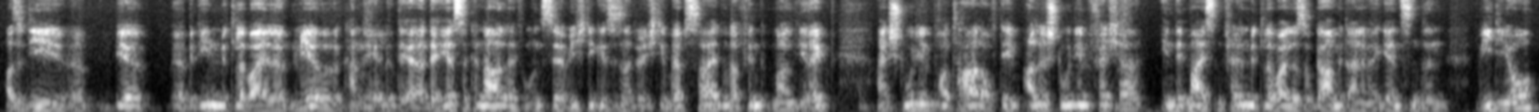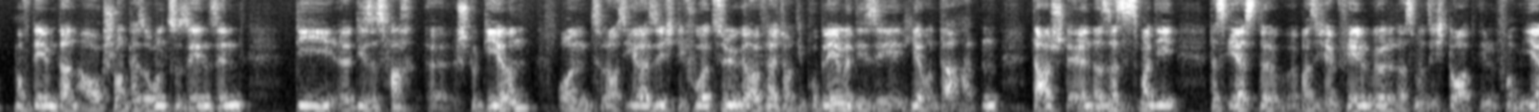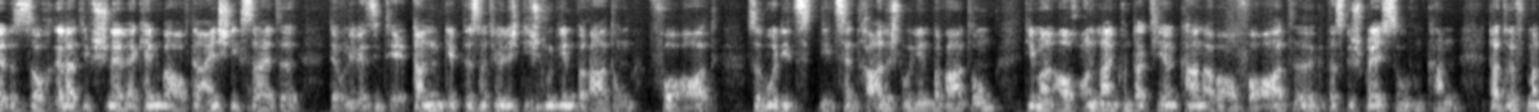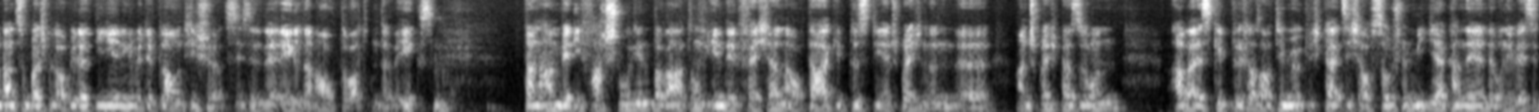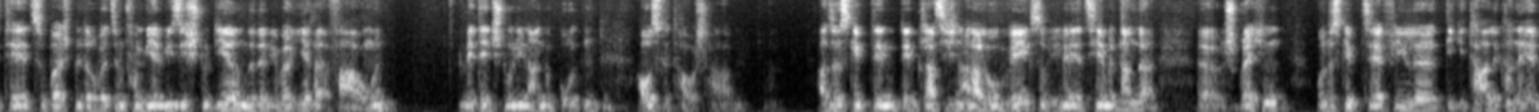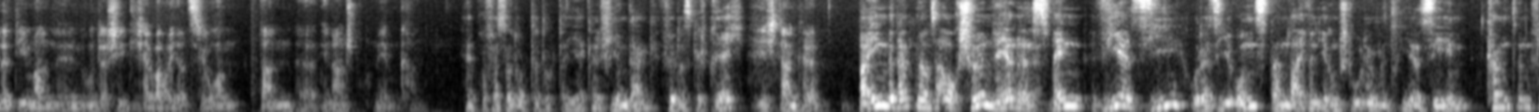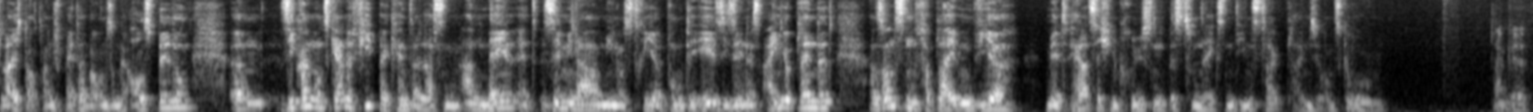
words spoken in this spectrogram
Also die, äh, wir bedienen mittlerweile mehrere Kanäle. Der, der erste Kanal, der für uns sehr wichtig ist, ist natürlich die Website und da findet man direkt ein Studienportal, auf dem alle Studienfächer, in den meisten Fällen mittlerweile sogar mit einem ergänzenden Video, auf dem dann auch schon Personen zu sehen sind, die äh, dieses Fach äh, studieren und aus ihrer Sicht die Vorzüge, aber vielleicht auch die Probleme, die sie hier und da hatten, darstellen. Also das ist mal die, das Erste, was ich empfehlen würde, dass man sich dort informiert. Das ist auch relativ schnell erkennbar auf der Einstiegsseite der Universität. Dann gibt es natürlich die Studienberatung vor Ort sowohl die, die zentrale Studienberatung, die man auch online kontaktieren kann, aber auch vor Ort äh, das Gespräch suchen kann. Da trifft man dann zum Beispiel auch wieder diejenigen mit den blauen T-Shirts. Die sind in der Regel dann auch dort unterwegs. Mhm. Dann haben wir die Fachstudienberatung in den Fächern. Auch da gibt es die entsprechenden äh, Ansprechpersonen. Aber es gibt durchaus auch die Möglichkeit, sich auf Social-Media-Kanälen der Universität zum Beispiel darüber zu informieren, wie sich Studierende denn über ihre Erfahrungen mit den Studienangeboten ausgetauscht haben. Also es gibt den, den klassischen analogen Weg, so wie wir jetzt hier miteinander äh, sprechen, und es gibt sehr viele digitale Kanäle, die man in unterschiedlicher Variation dann äh, in Anspruch nehmen kann. Herr Professor Dr. Dr. Jäckel, vielen Dank für das Gespräch. Ich danke. Bei Ihnen bedanken wir uns auch. Schön wäre es, wenn wir Sie oder Sie uns dann live in Ihrem Studium in Trier sehen könnten, vielleicht auch dann später bei uns in der Ausbildung. Ähm, Sie können uns gerne Feedback hinterlassen an mail.seminar-trier.de. Sie sehen es eingeblendet. Ansonsten verbleiben wir mit herzlichen Grüßen. Bis zum nächsten Dienstag. Bleiben Sie uns gewogen. Danke.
